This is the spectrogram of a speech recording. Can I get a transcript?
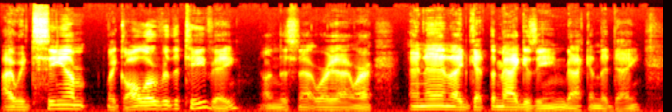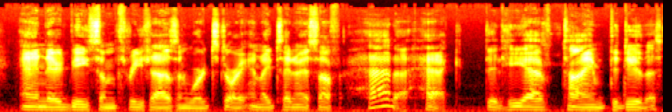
I would see him like all over the TV on this network, that network, and then I'd get the magazine back in the day, and there'd be some three thousand word story, and I'd say to myself, "How the heck did he have time to do this?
